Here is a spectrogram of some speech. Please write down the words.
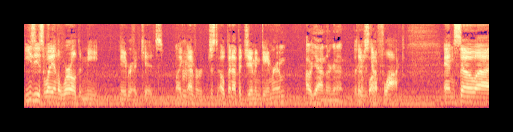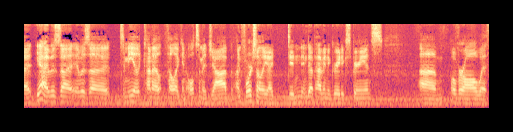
easiest way in the world to meet neighborhood kids, like ever. Just open up a gym and game room, oh yeah, and they're gonna they're, they're just gonna flock. And so, uh, yeah, it was uh, it was uh, to me it kind of felt like an ultimate job. Unfortunately, I didn't end up having a great experience um, overall with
